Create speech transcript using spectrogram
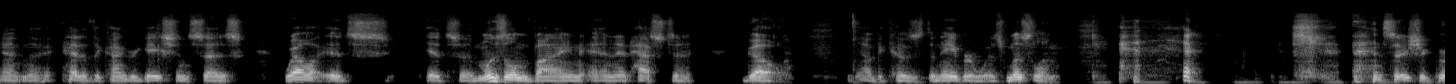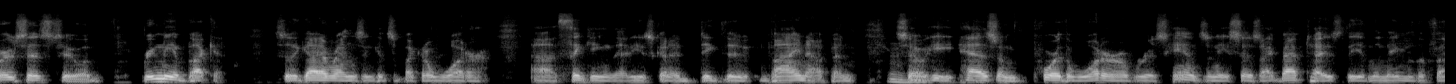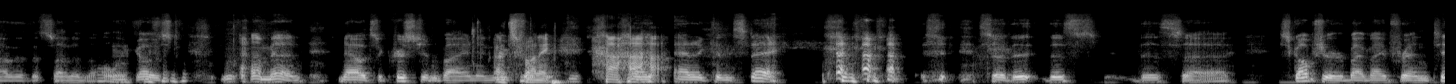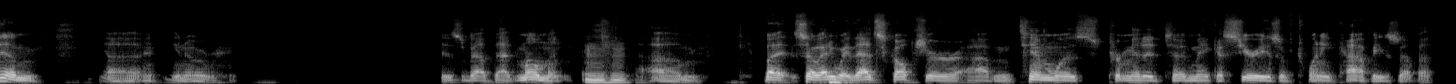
And the head of the congregation says, well, it's it's a Muslim vine and it has to go uh, because the neighbor was Muslim. and so Chacour says to him, bring me a bucket. So the guy runs and gets a bucket of water, uh, thinking that he's going to dig the vine up. And so mhm. he has him pour the water over his hands and he says, I baptize thee in the name of the Father, the Son, and the Holy Ghost. Amen. Now it's a Christian vine and That's can- funny. and, and it can stay. so the, this this uh, sculpture by my friend Tim, uh, you know, is about that moment. Mhm. Um, but so anyway, that sculpture, um, Tim was permitted to make a series of 20 copies of it.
